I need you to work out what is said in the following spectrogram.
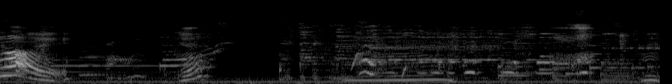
Right. Yeah. Mm. Mm.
